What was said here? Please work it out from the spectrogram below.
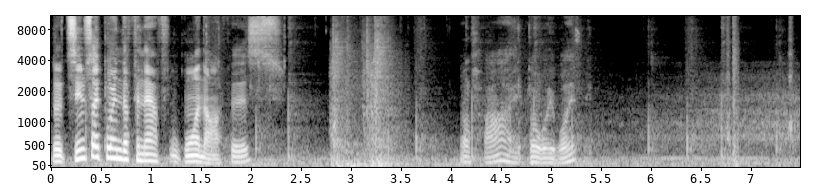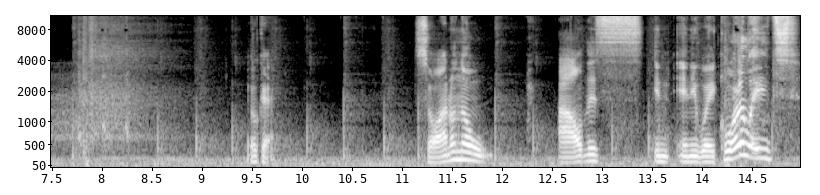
So it seems like we're in the FNAF 1 office. Oh, hi. Oh, wait, what? Okay. So I don't know how this in any way correlates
